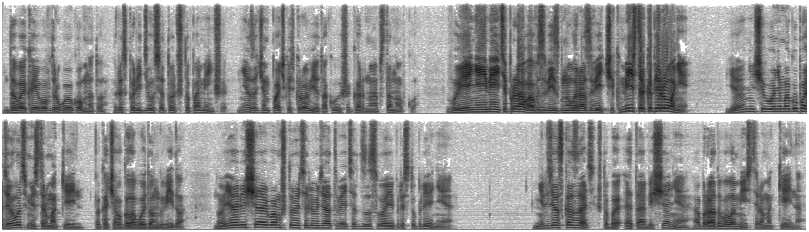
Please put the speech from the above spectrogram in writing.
«Давай-ка его в другую комнату», — распорядился тот, что поменьше. «Незачем пачкать кровью такую шикарную обстановку». «Вы не имеете права!» — взвизгнул разведчик. «Мистер Каперони!» «Я ничего не могу поделать, мистер Маккейн», — покачал головой Дон Гвидо. «Но я обещаю вам, что эти люди ответят за свои преступления». Нельзя сказать, чтобы это обещание обрадовало мистера Маккейна.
